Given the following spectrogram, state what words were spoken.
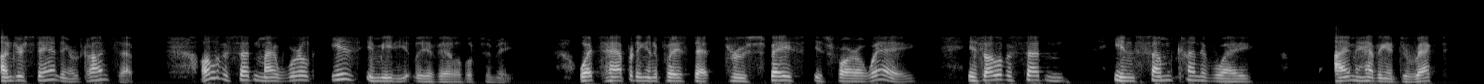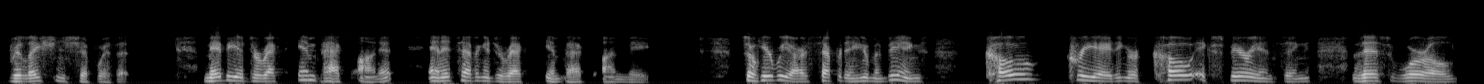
understanding or concept. All of a sudden, my world is immediately available to me. What's happening in a place that through space is far away is all of a sudden, in some kind of way, I'm having a direct relationship with it, maybe a direct impact on it, and it's having a direct impact on me. So here we are, separate and human beings, co creating or co experiencing this world,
